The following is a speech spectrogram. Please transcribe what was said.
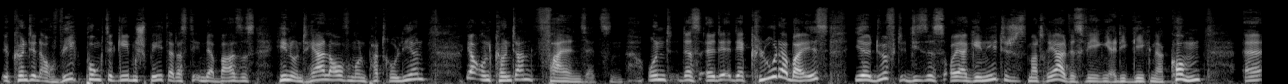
Ihr könnt ihnen auch Wegpunkte geben später, dass die in der Basis hin und her laufen und patrouillieren. Ja, und könnt dann Fallen setzen. Und das, äh, der, der Clou dabei ist, ihr dürft dieses euer genetisches weswegen ja die Gegner kommen, äh,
